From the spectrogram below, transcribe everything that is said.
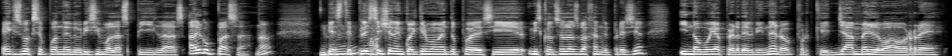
Xbox se pone durísimo las pilas, algo pasa, ¿no? Este, PlayStation en cualquier momento puede decir, mis consolas bajan de precio y no voy a perder dinero porque ya me lo ahorré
